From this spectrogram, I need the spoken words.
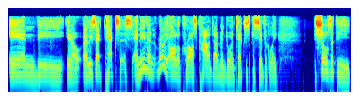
in the, you know, at least at Texas and even really all across college, I've been doing Texas specifically, shows that the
